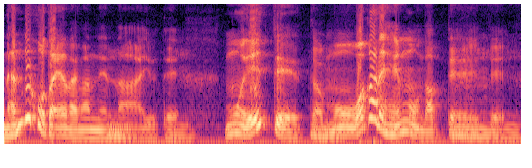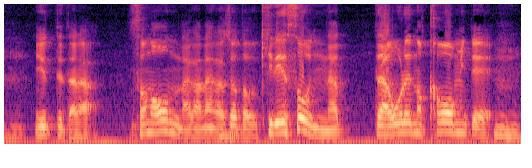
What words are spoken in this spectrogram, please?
なんで答えやなあかんねんな言うて、もうええってもう分かれへんもんだって言って、うんうん。言ってたらその女がなんかちょっと綺麗そうになった俺の顔を見て、うん。うん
